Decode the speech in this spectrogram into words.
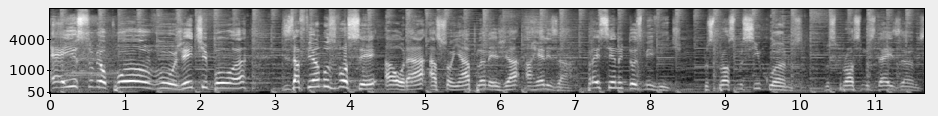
é isso, meu povo, gente boa. Desafiamos você a orar, a sonhar, a planejar, a realizar. Para esse ano de 2020, para os próximos 5 anos, para os próximos 10 anos.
